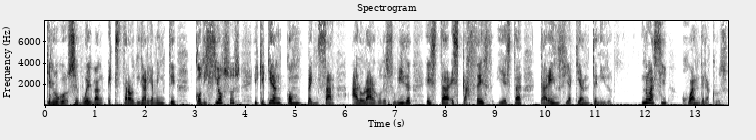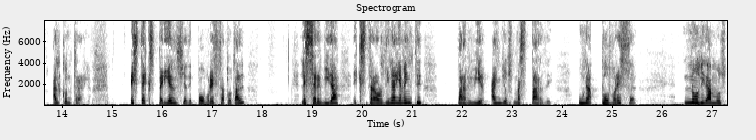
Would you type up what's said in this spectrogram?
que luego se vuelvan extraordinariamente codiciosos y que quieran compensar a lo largo de su vida esta escasez y esta carencia que han tenido. No así Juan de la Cruz, al contrario, esta experiencia de pobreza total le servirá extraordinariamente para vivir años más tarde una pobreza, no digamos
